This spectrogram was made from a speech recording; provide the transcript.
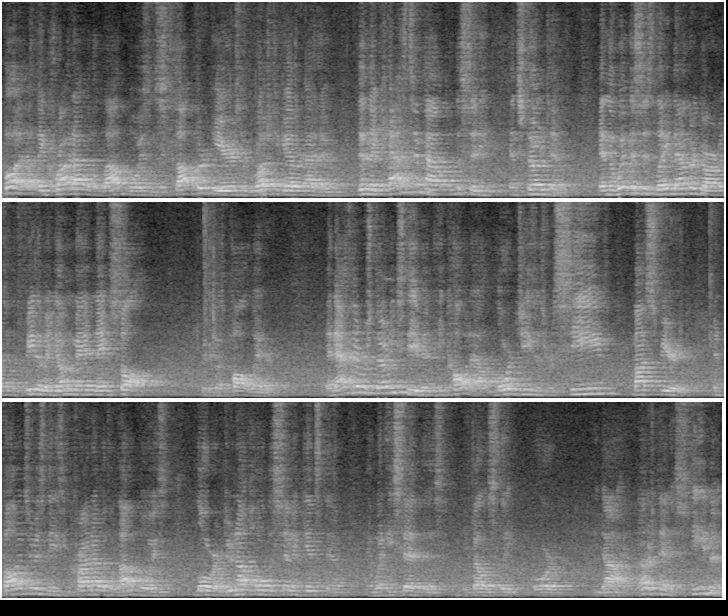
But they cried out with a loud voice and stopped their ears and rushed together at him. Then they cast him out of the city and stoned him. And the witnesses laid down their garments at the feet of a young man named Saul, who becomes Paul later. And as they were stoning Stephen, he called out, Lord Jesus, receive my spirit. And falling to his knees, he cried out with a loud voice, Lord, do not hold the sin against them. And when he said this, he fell asleep, or he died. Now understand that Stephen,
